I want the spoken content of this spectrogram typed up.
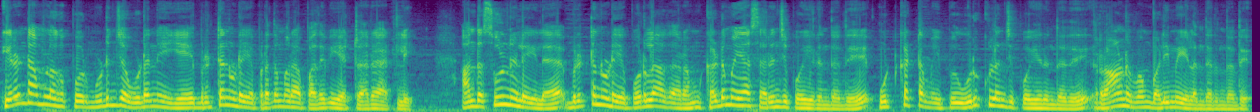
இரண்டாம் உலகப் போர் முடிஞ்ச உடனேயே பிரிட்டன் பிரிட்டனுடைய பிரதமராக பதவியேற்றார் அட்லி. அந்த சூழ்நிலையில் பிரிட்டனுடைய பொருளாதாரம் கடுமையாக சரிஞ்சு போயிருந்தது. உட்கட்டமைப்பு உருக்குலைஞ்சு போயிருந்தது. இராணுவம் வலிமை இழந்திருந்தது.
